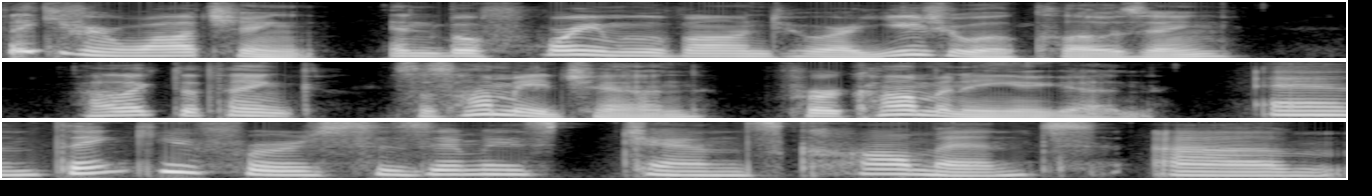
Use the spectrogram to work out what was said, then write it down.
Thank you for watching, and before we move on to our usual closing, I'd like to thank Sasami-chan for commenting again. And thank you for Suzumi-chan's comment, um,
